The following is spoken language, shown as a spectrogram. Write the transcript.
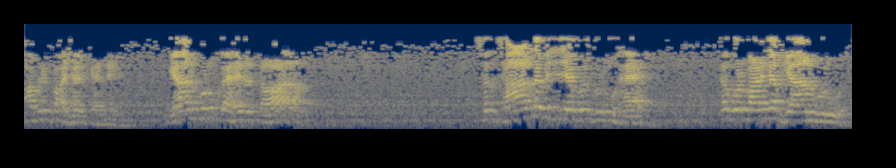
ਆਪਣੀ ਭਾਸ਼ਾ ਕਹਿੰਦੇ ਹਾਂ। ਗਿਆਨ ਗੁਰੂ ਕਹੇ ਦਿੱਤਾ। ਸੰਸਾਰ ਦੇ ਵਿੱਚ ਜੇ ਕੋਈ ਗੁਰੂ ਹੈ ਤਾਂ ਗੁਰਬਾਣੀ ਦਾ ਗਿਆਨ ਗੁਰੂ ਹੈ।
